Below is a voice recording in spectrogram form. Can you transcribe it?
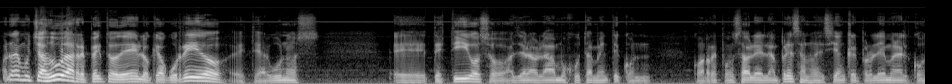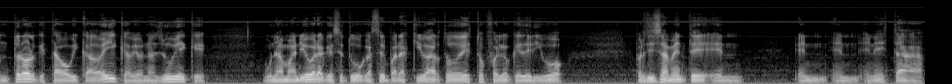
Bueno, hay muchas dudas respecto de lo que ha ocurrido, este, algunos eh, testigos, o ayer hablábamos justamente con, con responsables de la empresa, nos decían que el problema era el control que estaba ubicado ahí, que había una lluvia y que una maniobra que se tuvo que hacer para esquivar todo esto fue lo que derivó precisamente en, en, esta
